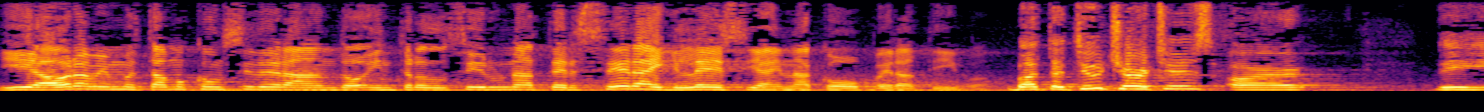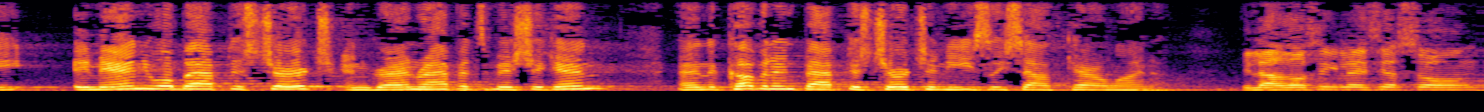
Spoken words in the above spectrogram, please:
Y ahora mismo estamos considerando introducir una tercera iglesia en la cooperativa. But the two churches are the Emmanuel Baptist Church in Grand Rapids, Michigan, and the Covenant Baptist Church in Easley, South Carolina. Y las dos iglesias son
